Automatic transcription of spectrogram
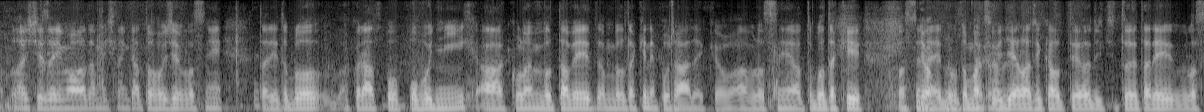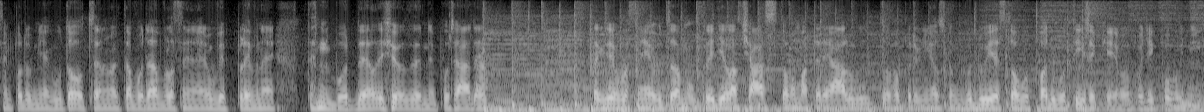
A byla ještě zajímavá ta myšlenka toho, že vlastně tady to bylo akorát po povodních a kolem Vltavy tam byl taky nepořádek, jo, a vlastně a to byl taky, vlastně jo, najednou to Max viděl a říkal, ty to je tady vlastně podobně jak u toho ocenu, jak ta voda vlastně najednou vyplivne ten bordel, že jo, ten nepořádek. Takže vlastně tam uklidila část toho materiálu, toho prvního snowboardu je z toho odpadu od té řeky, jo, po těch povodních.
